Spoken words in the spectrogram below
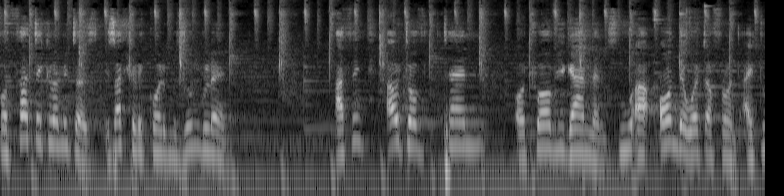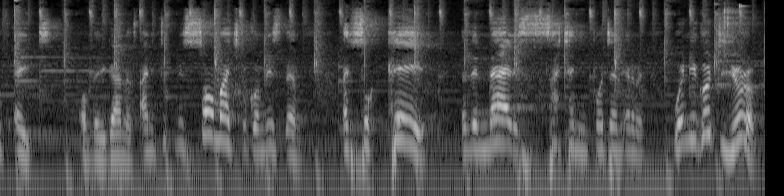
for 30 kilometers. It's actually called Muzungu I think out of 10 or 12 Ugandans who are on the waterfront, I took eight of the Ugandans. And it took me so much to convince them that it's okay, that the Nile is such an important element. When you go to Europe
